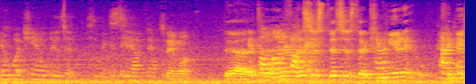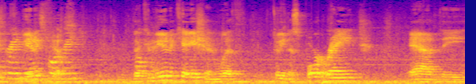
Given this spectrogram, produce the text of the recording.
And what channel is it, so we can see out that? Same one. The- It's all on This is, this is the communi. Contest commu- range and sport yes. range? The Okay. communication with, between the sport range and the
